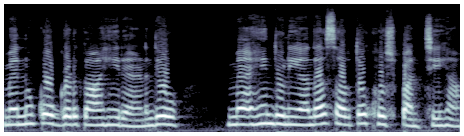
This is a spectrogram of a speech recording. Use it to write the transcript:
ਮੈਨੂੰ ਘੋਗੜ ਕਾਂ ਹੀ ਰਹਿਣ ਦਿਓ। ਮੈਂ ਹੀ ਦੁਨੀਆ ਦਾ ਸਭ ਤੋਂ ਖੁਸ਼ ਪੰਛੀ ਹਾਂ।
